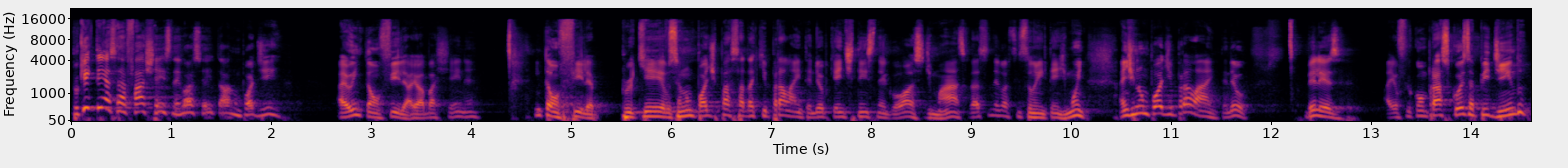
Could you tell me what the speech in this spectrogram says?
por que, que tem essa faixa aí, esse negócio aí e tal? Não pode ir. Aí eu, então, filha, aí eu abaixei, né? Então, filha, porque você não pode passar daqui para lá, entendeu? Porque a gente tem esse negócio de máscara, esse negócio que você não entende muito, a gente não pode ir para lá, entendeu? Beleza. Aí eu fui comprar as coisas pedindo,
